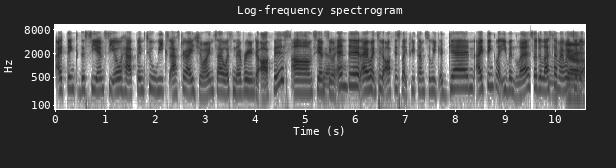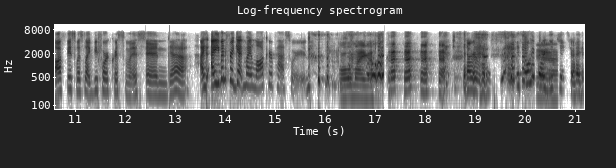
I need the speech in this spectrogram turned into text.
I think the CMCO happened two weeks after I joined, so I was never in the office. Um, CMCO Yeah. ended. I went to the office like three times a week again. I think like even less. So the last time I went to the office was like before Christmas, and yeah, I, I even forget my locker password. oh my god Terrible. It's only four Yeah. digits, right?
